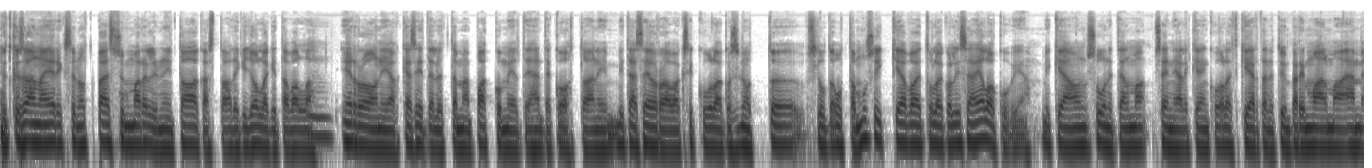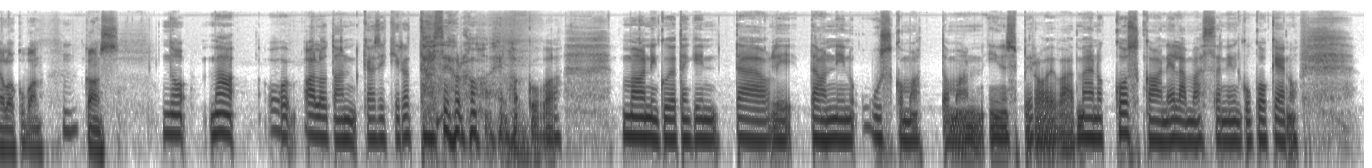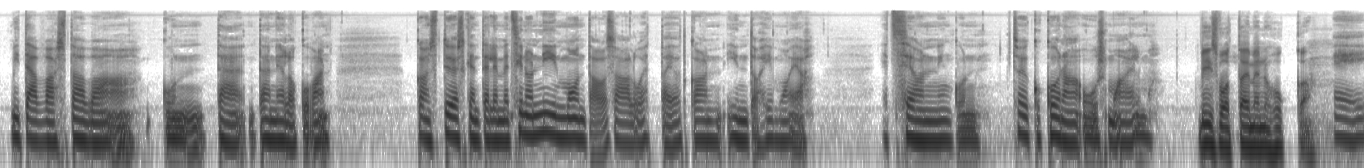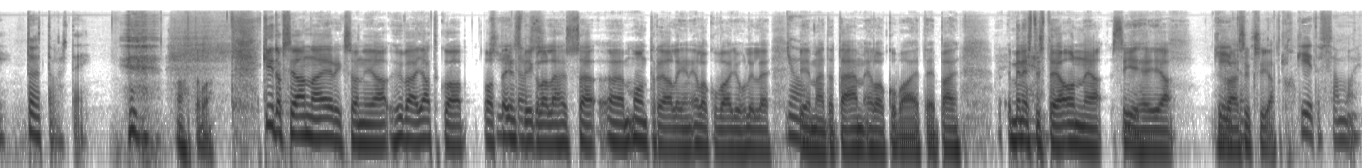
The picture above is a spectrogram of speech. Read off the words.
Nytkö sä Anna Eriksen olet päässyt Marilynin taakasta ainakin jollakin tavalla mm. eroon ja käsitellyt tämän pakkomielteen häntä kohtaan, niin mitä seuraavaksi? Kuullaanko sinut, sinulta uutta musiikkia vai tuleeko lisää elokuvia? Mikä on suunnitelma sen jälkeen, kun olet kiertänyt ympäri maailmaa M-elokuvan mm. kanssa? No mä aloitan käsikirjoittaa seuraavaa elokuvaa. Mä oon niin kuin jotenkin, tää, oli, tää on niin uskomattoman inspiroivaa. Mä en ole koskaan elämässäni niin kuin kokenut mitään vastaavaa kuin tämän elokuvan kanssa työskentelemme. Että siinä on niin monta osa-aluetta, jotka on intohimoja. Että se on niin kuin, se on kokonaan uusi maailma. Viisi vuotta ei mennyt hukkaan. Ei, toivottavasti ei. Mahtavaa. Kiitoksia Anna Eriksson ja hyvää jatkoa. Olette ensi viikolla lähdössä Montrealiin elokuvajuhlille Joo. viemään tätä M-elokuvaa eteenpäin. Menestystä ja onnea siihen ja hyvää syksyn jatkoa. Kiitos samoin.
